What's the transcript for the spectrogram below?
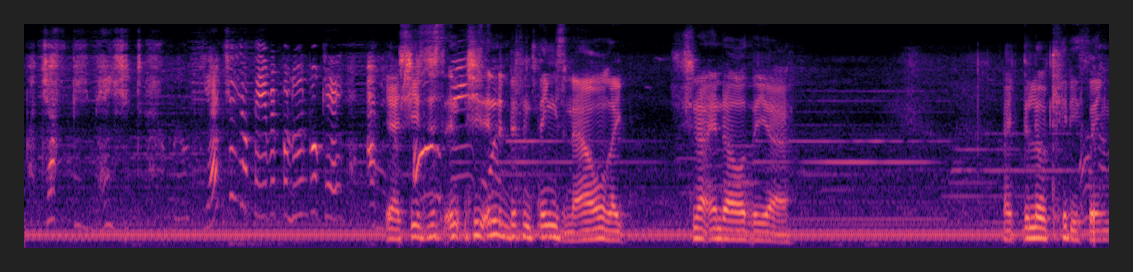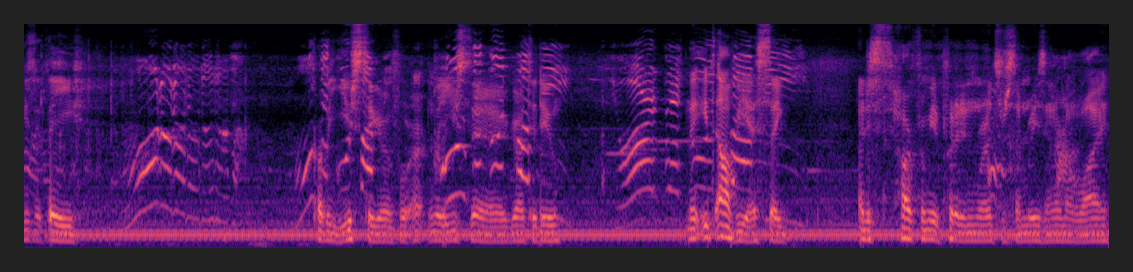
But just be patient. We'll get you your favorite balloon bouquet and Yeah, she's just in, she's into different things now. Like she's not into all the uh like the little kitty things that they probably used to go for. They used to go to do. Like, it's obvious, like I just hard for me to put it in words for some reason. I don't know why.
